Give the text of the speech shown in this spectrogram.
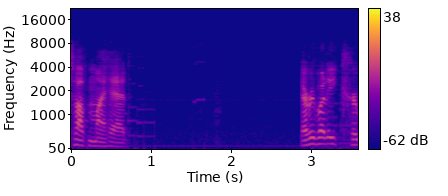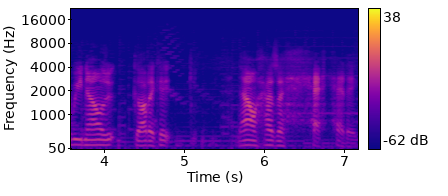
Top of my head. Everybody, Kirby now got a now has a he headache.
